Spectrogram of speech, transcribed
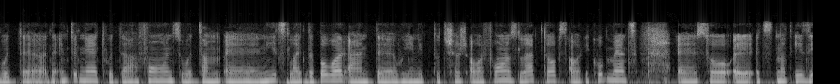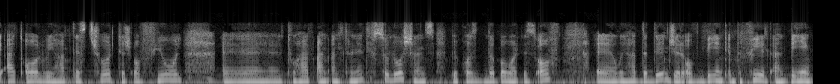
with, the, the, internet, with the phones, with some uh, needs like the power, and uh, we need to charge our phones, laptops, our equipment. Uh, so it's not easy at all. We have this shortage of fuel to have an alternative solutions because the power is off. Uh, we have the danger of being in the field and being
